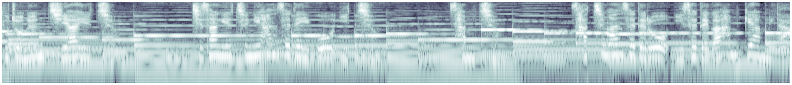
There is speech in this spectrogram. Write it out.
구조는 지하 1층, 지상 1층이 한 세대이고 2층, 3층, 4층 한 세대로 2세대가 함께합니다.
